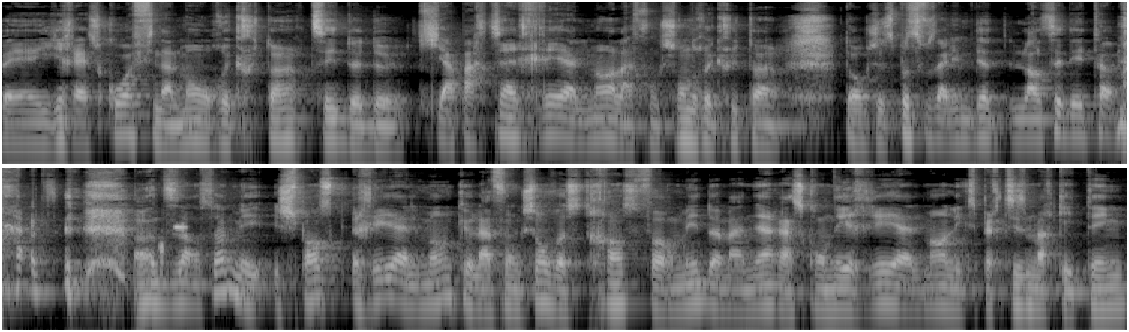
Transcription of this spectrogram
ben il reste quoi finalement au recruteur, tu sais, de, de, qui appartient réellement à la fonction de recruteur. Donc, je sais pas si vous allez me lancer des tomates en disant ça, mais je pense réellement que la fonction va se transformer de manière à ce qu'on ait réellement l'expertise marketing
